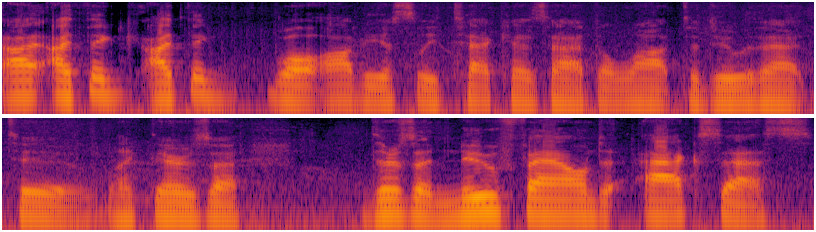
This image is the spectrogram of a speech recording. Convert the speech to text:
I, I think I think well obviously tech has had a lot to do with that too. Like there's a there's a newfound access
